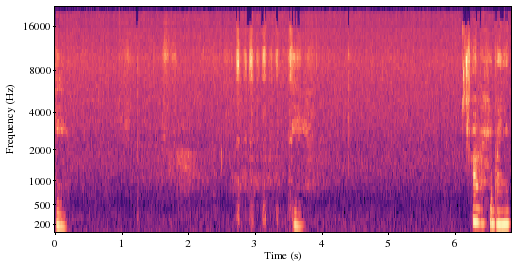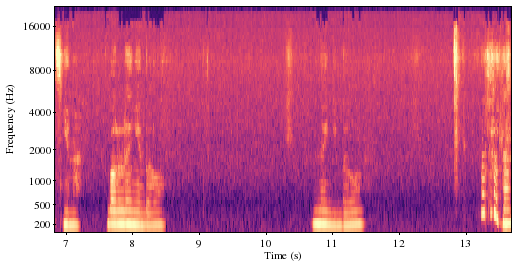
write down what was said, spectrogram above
I. I. Ale chyba nic nie ma, bo nie było. No i nie było. No trudno.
